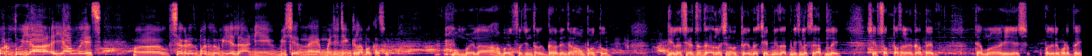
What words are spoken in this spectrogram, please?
परंतु या यावेळेस वेळेस सगळंच बदलून गेलं आणि विशेष नाही म्हणजे जिंकला बकासूर. मुंबईला हा बैल सचिन घर त्यांच्या नावानं पळतो. गेल्या शेठचं जरा लक्ष नव्हतं यंदा शेटने जातनीशी लक्ष घातलंय. शेठ स्वतः सगळे करतायत. त्यामुळं हे यश पदरी पडतंय.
